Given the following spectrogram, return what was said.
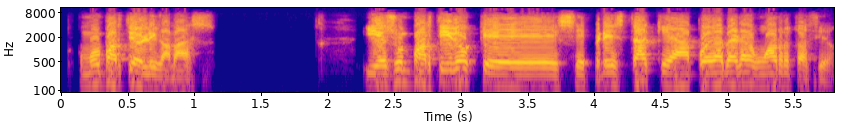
como un partido de liga más. Y es un partido que se presta que pueda haber alguna rotación.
